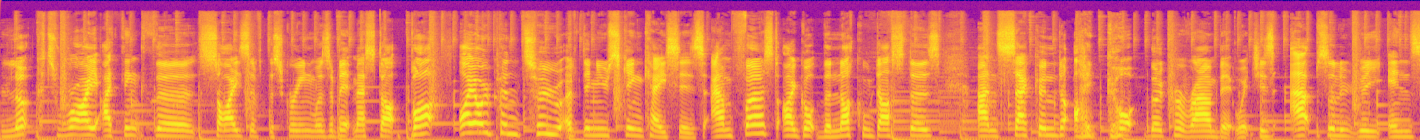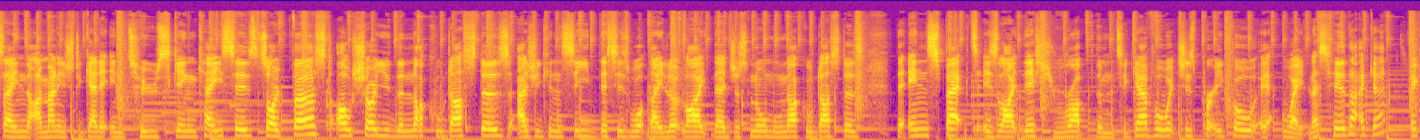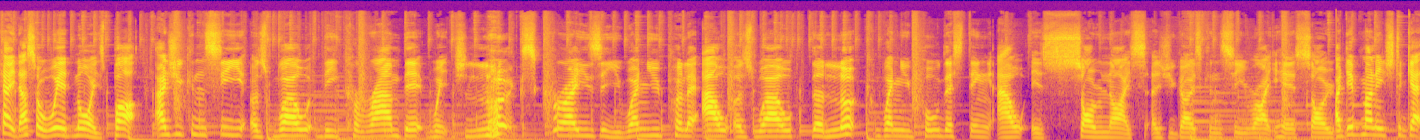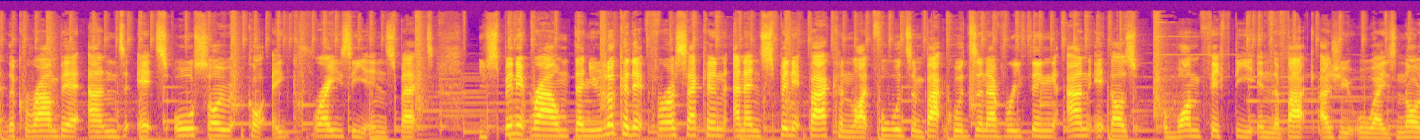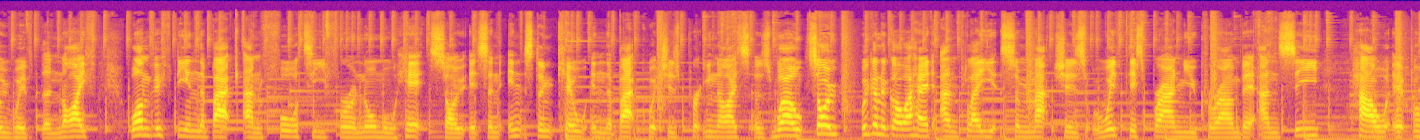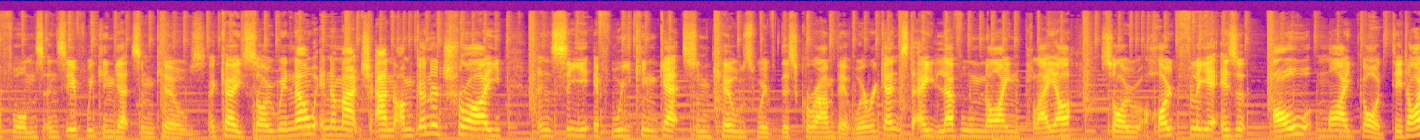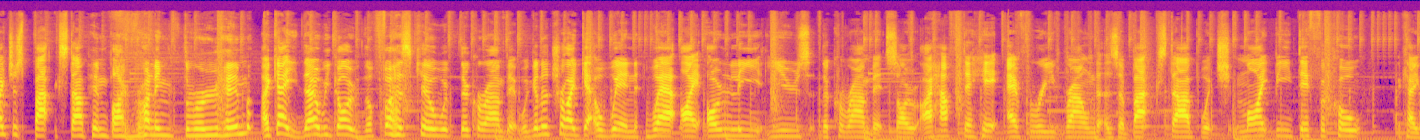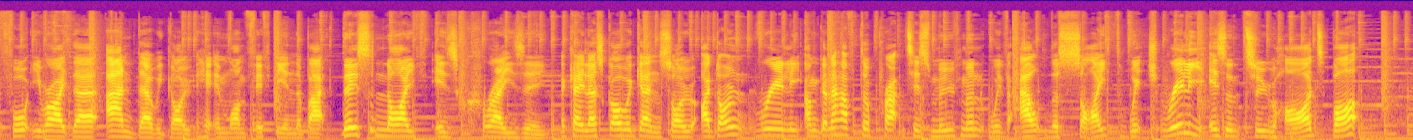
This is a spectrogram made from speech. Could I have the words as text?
looked right. I think the size of the screen was a bit messed up, but I opened two of the new skin cases, and first I got the Knuckle Dusters, and second I got the Karambit, which is absolutely insane that I managed to get it in two skin cases. So first, I'll show you the Knuckle Dusters. As you can see, this is what they look like. They're just normal Knuckle Dusters. The Inspect is like this. You rub them together, which is pretty cool. It, wait, let's hear that again. Okay, that's a weird noise, but as you can see as well, the Karambit, which looks crazy when you pull it out as well. The look when you pull this thing out is so nice, as you guys can see right here. So I did manage to get the Karambit, and it's also got a crazy inspect. You spin it round, then you look at it for a second, and then spin it back and like forwards and backwards and everything. And it does 150 in the back, as you always know with the knife. 150 in the back and 40 for a normal hit. So it's an instant kill in the back, which is pretty nice as well. So we're going to go ahead and play some matches with this brand new Karambit and see how it performs and see if we can get some kills. Okay, so we're now in a match and I'm going to try and see if we can get some kills with this Karambit. We're against a level 9 player, so hopefully it isn't... Oh my god, did I just backstab him by running through him? Okay, there we go, the first kill with the Karambit. We're going to try get a win where I only use the Karambit, so I have to hit every round as a backstab, which might be difficult. Okay, 40 right there. And there we go. Hitting 150 in the back. This knife is crazy. Okay, let's go again. So I don't really... I'm going to have to practice movement without the scythe, which really isn't too hard. But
